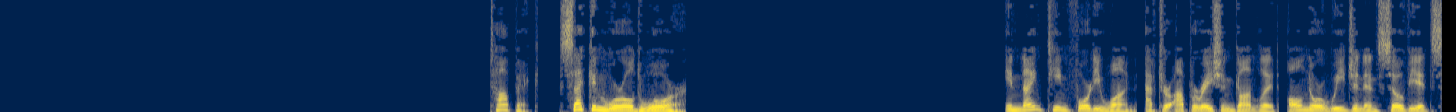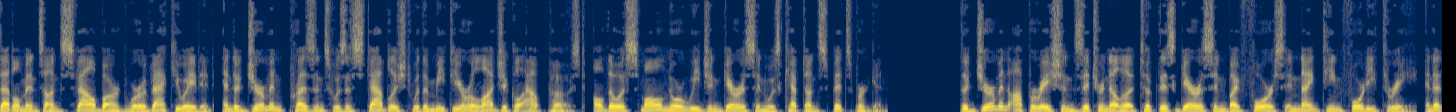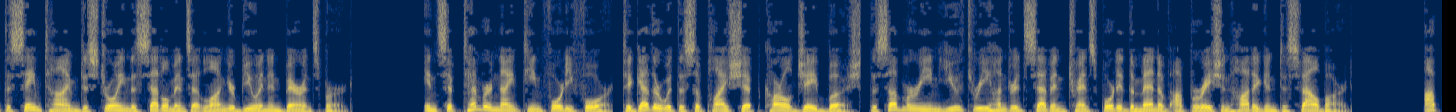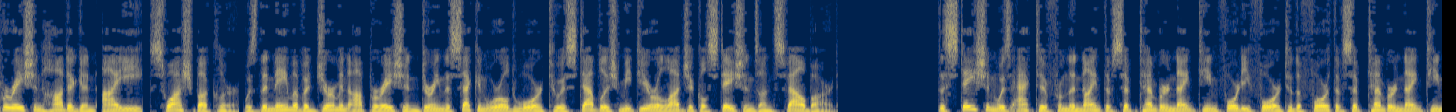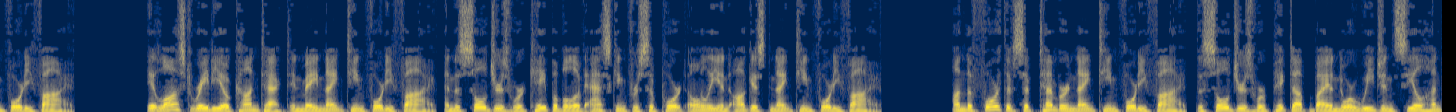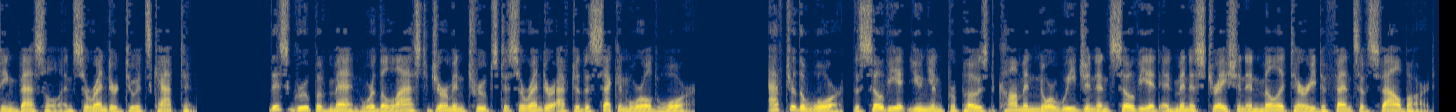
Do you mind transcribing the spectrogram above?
Second World War In 1941, after Operation Gauntlet, all Norwegian and Soviet settlements on Svalbard were evacuated, and a German presence was established with a meteorological outpost, although a small Norwegian garrison was kept on Spitsbergen. The German Operation Zitronella took this garrison by force in 1943, and at the same time destroying the settlements at Longyearbyen and Barentsburg. In September 1944, together with the supply ship Karl J. Busch, the submarine U-307 transported the men of Operation Haudegen to Svalbard. Operation Haudegen i.e., Swashbuckler was the name of a German operation during the Second World War to establish meteorological stations on Svalbard. The station was active from 9 September 1944 to 4 September 1945. It lost radio contact in May 1945, and the soldiers were capable of asking for support only in August 1945. On 4 September 1945, the soldiers were picked up by a Norwegian seal hunting vessel and surrendered to its captain. This group of men were the last German troops to surrender after the Second World War. After the war, the Soviet Union proposed common Norwegian and Soviet administration and military defense of Svalbard.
